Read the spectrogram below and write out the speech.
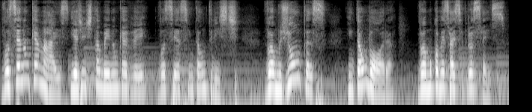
Você não quer mais e a gente também não quer ver você assim tão triste. Vamos juntas? Então bora. Vamos começar esse processo.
